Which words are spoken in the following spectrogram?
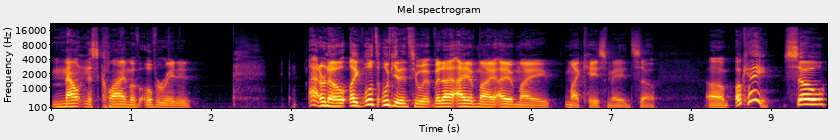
mountainous climb of overrated. I don't know, like we'll we'll get into it, but I, I have my I have my my case made. So, um, okay. So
